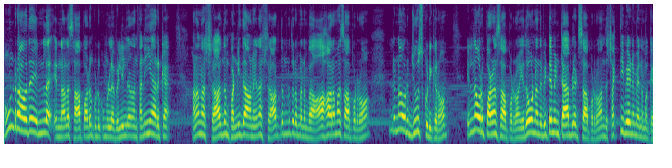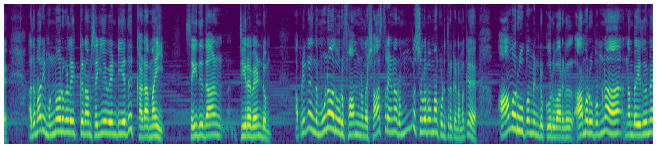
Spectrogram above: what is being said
மூன்றாவது இல்லை என்னால் சாப்பாடும் கொடுக்க முடியல. வெளியில் நான் தனியாக இருக்கேன். ஆனால் நான் ஸ்ரார்த்தம் பண்ணி தான் ஆகணும் ஏன்னா ஸ்ரார்த்தம்ன்றது ரொம்ப நம்ம ஆகாரமாக சாப்பிட்றோம். இல்லைன்னா ஒரு ஜூஸ் குடிக்கிறோம். இல்லைன்னா ஒரு பழம் சாப்பிட்றோம். ஏதோ ஒன்று அந்த விட்டமின் டேப்லெட் சாப்பிட்றோம். அந்த சக்தி வேணுமே நமக்கு. அது மாதிரி முன்னோர்களுக்கு நாம் செய்ய வேண்டியது கடமை. செய்து தான் தீர வேண்டும். அப்படின்னா இந்த மூணாவது ஒரு ஃபார்ம் நம்ம சாஸ்திரம் என்ன ரொம்ப சுலபமாக கொடுத்துருக்கு நமக்கு? ஆமரூபம் என்று கூறுவார்கள். ஆமரூபம்னா நம்ம எதுவுமே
